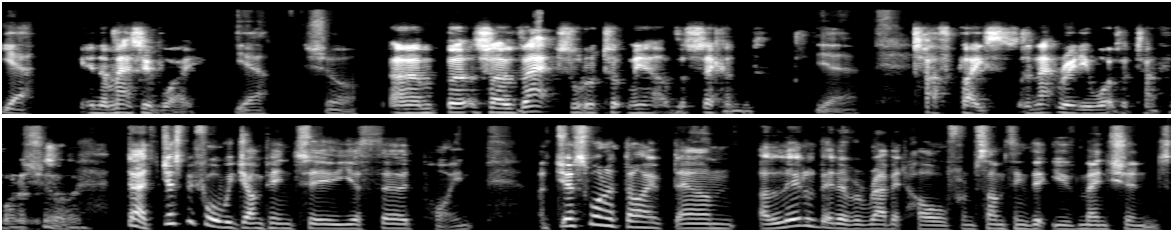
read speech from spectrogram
Yeah. in a massive way. Yeah. Sure. Um, but so that sort of took me out of the second Yeah. tough place, and that really was a tough one at Sure. the time. Dad, just before we jump into your third point, I just want to dive down a little bit of a rabbit hole from something that you've mentioned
